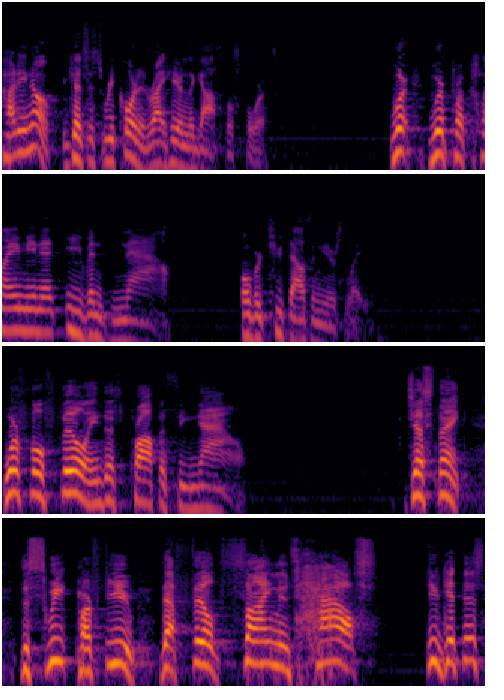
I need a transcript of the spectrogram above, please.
how do you know? Because it's recorded right here in the gospels for us. We're, we're proclaiming it even now over 2,000 years later. We're fulfilling this prophecy now. Just think the sweet perfume that filled Simon's house. Do you get this?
